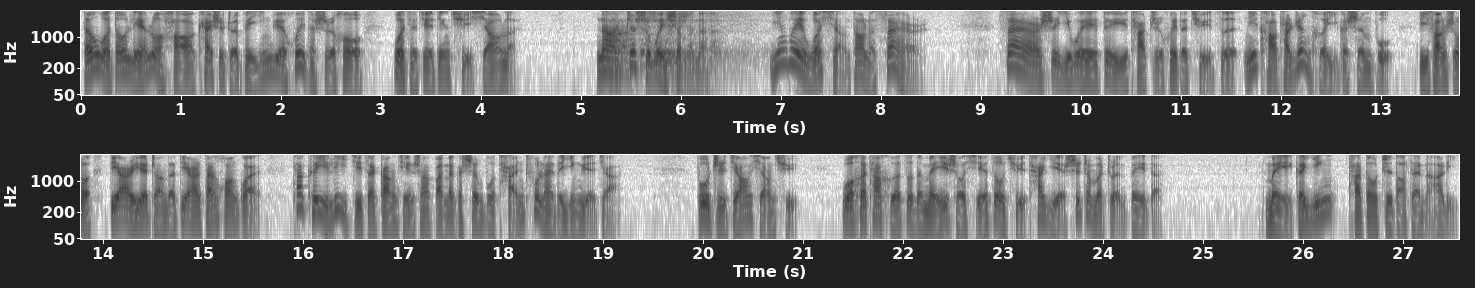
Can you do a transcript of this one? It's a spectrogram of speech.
等我都联络好，开始准备音乐会的时候，我就决定取消了。那这是为什么呢？因为我想到了塞尔。塞尔是一位对于他指挥的曲子，你考他任何一个声部，比方说第二乐章的第二单簧管，他可以立即在钢琴上把那个声部弹出来的音乐家。不止交响曲，我和他合作的每一首协奏曲，他也是这么准备的。每个音他都知道在哪里。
